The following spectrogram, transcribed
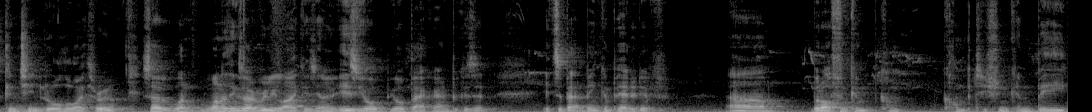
continued all the way through. So one one of the things I really like is you know is your your background because it it's about being competitive, um, but often com- com- competition can be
